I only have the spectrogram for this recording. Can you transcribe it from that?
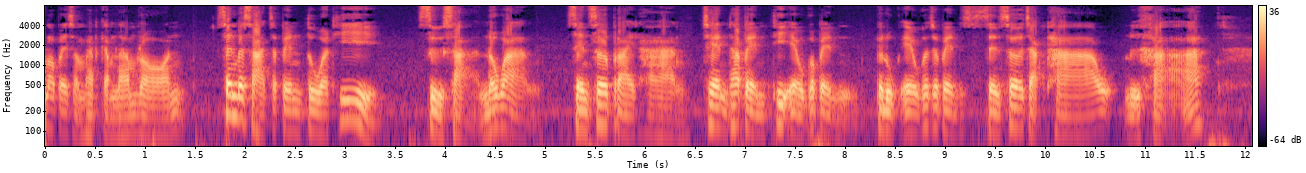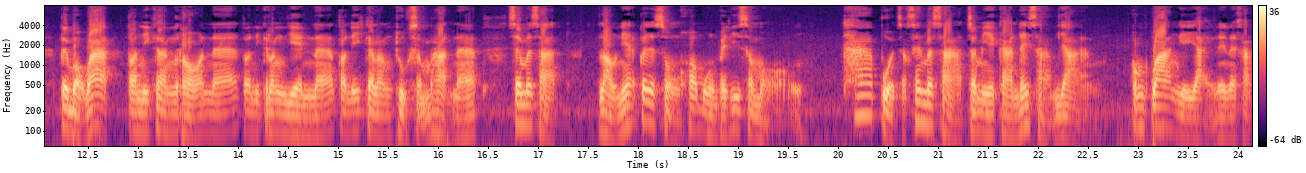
เราไปสัมผัสกับน้ำร้อน เส้นประสาทจะเป็นตัวที่สื่อสารระหว่างเซนเซอร์ปลายทาง เช่น ถ้าเป็นที่เอวก็เป็นกระดูกเอวก็จะเป็นเซนเซอร์จากเท้าหรือขา ไปบอกว่าตอนนี้กำลังร้อนนะ ตอนนี้กำลังเย็นนะ ตอนนี้กำลังถูกสัมผัสนะ เส้นประสาทเหล่านี้ก็จะส่งข้อมูลไปที่สมอง ถ้าปวดจากเส้นประสาทจะมีอาการได้ 3 อย่างกว้างๆใหญ่ ๆ เลยนะครับ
